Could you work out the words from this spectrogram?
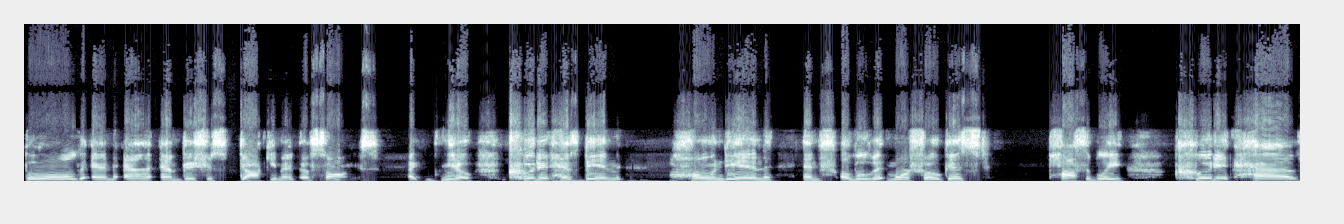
bold and uh, ambitious document of songs I, you know could it have been honed in and a little bit more focused possibly could it have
